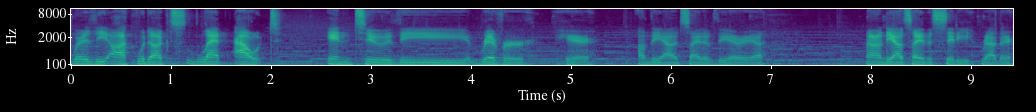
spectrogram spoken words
where the aqueducts let out into the river here on the outside of the area. Or on the outside of the city, rather.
